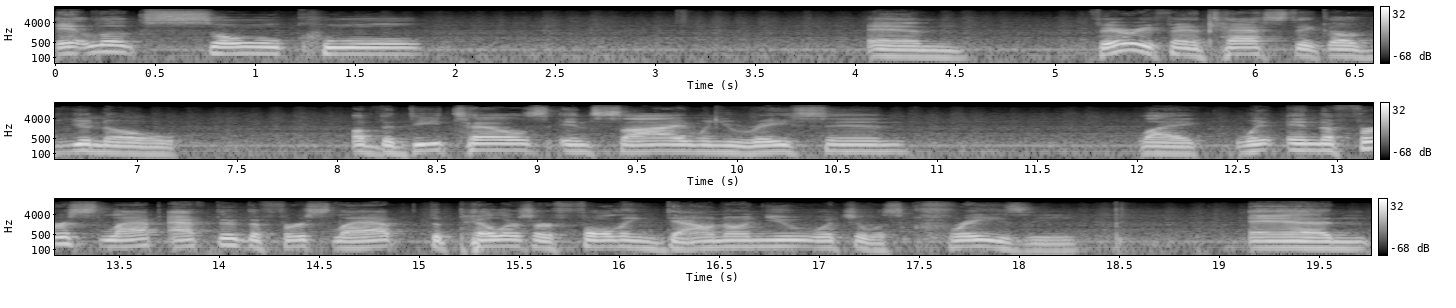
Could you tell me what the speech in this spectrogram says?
It looks so cool and very fantastic of, you know, of the details inside when you race in. Like when in the first lap, after the first lap, the pillars are falling down on you, which it was crazy. And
